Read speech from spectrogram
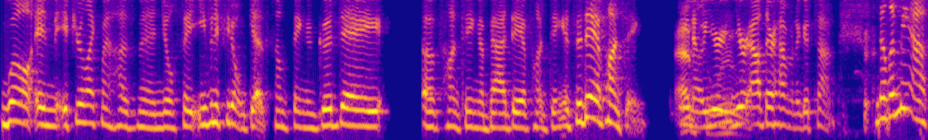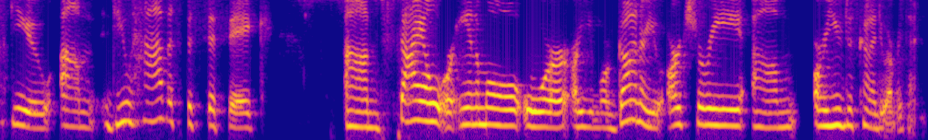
well and if you're like my husband you'll say even if you don't get something a good day of hunting a bad day of hunting it's a day of hunting you Absolutely. know you're you're out there having a good time now let me ask you um, do you have a specific um, style or animal or are you more gun? Are you archery? Um, or you just kind of do everything?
